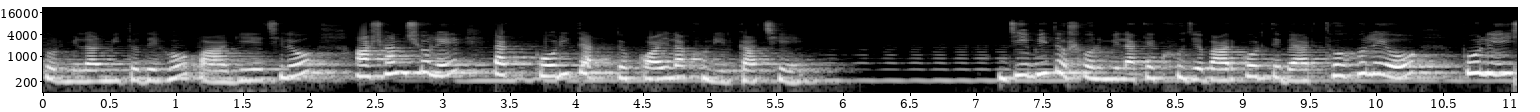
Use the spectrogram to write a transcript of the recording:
শর্মিলার মৃতদেহ পাওয়া গিয়েছিল আসানসোলে এক পরিত্যক্ত কয়লা খনির কাছে। জীবিত শর্মিলাকে খুঁজে বার করতে ব্যর্থ হলেও পুলিশ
